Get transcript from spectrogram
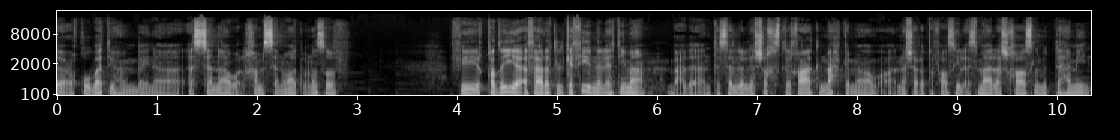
عقوبتهم بين السنة والخمس سنوات ونصف. في قضية أثارت الكثير من الاهتمام بعد أن تسلل شخص لقاعة المحكمة ونشر تفاصيل أسماء الأشخاص المتهمين.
